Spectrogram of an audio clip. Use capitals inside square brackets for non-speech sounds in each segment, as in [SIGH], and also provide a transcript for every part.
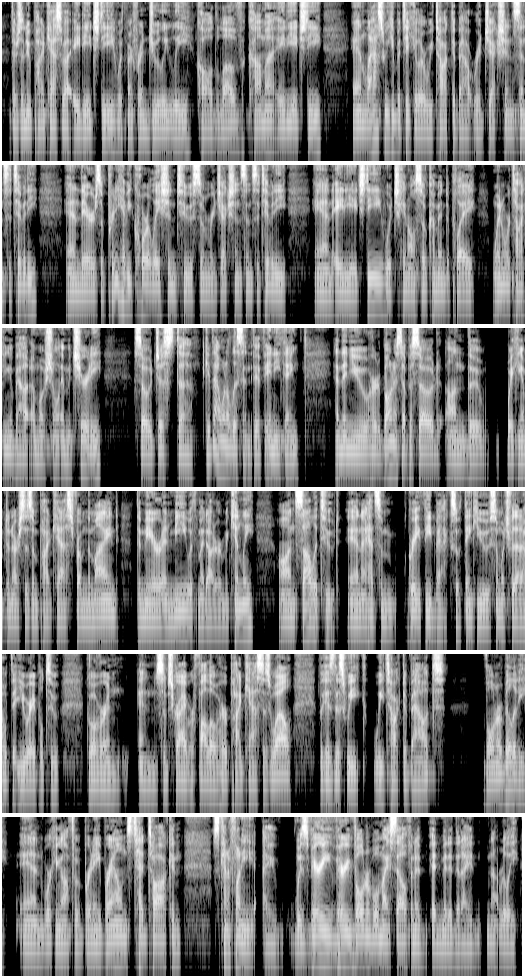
There's a new podcast about ADHD with my friend Julie Lee called Love, comma ADHD. And last week in particular, we talked about rejection sensitivity. And there's a pretty heavy correlation to some rejection sensitivity and ADHD, which can also come into play when we're talking about emotional immaturity. So just uh, give that one a listen, if anything. And then you heard a bonus episode on the Waking Up to Narcissism podcast from The Mind, The Mirror, and Me with my daughter McKinley on solitude. And I had some great feedback. So thank you so much for that. I hope that you were able to go over and, and subscribe or follow her podcast as well, because this week we talked about vulnerability and working off of Brene Brown's TED Talk. And it's kind of funny. I was very, very vulnerable myself and admitted that I had not really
